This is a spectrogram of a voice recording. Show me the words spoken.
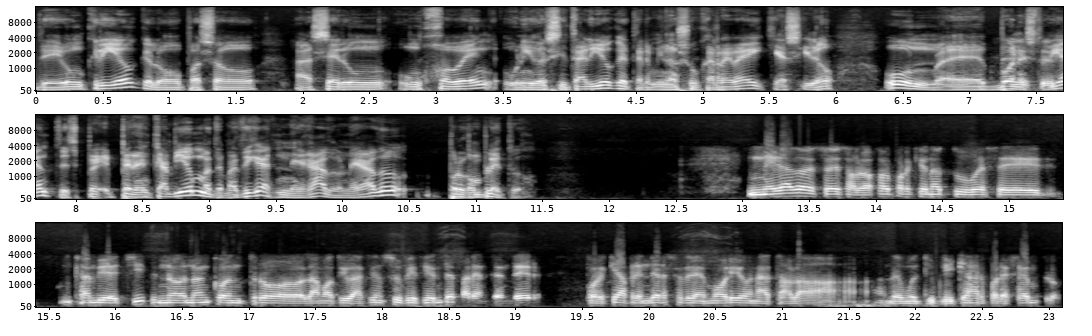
de un crío que luego pasó a ser un, un, joven universitario que terminó su carrera y que ha sido un eh, buen estudiante. Pero en cambio en matemáticas negado, negado por completo. Negado eso es, a lo mejor porque no tuvo ese cambio de chip, no, no encontró la motivación suficiente para entender por qué aprenderse de memoria una tabla de multiplicar, por ejemplo,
